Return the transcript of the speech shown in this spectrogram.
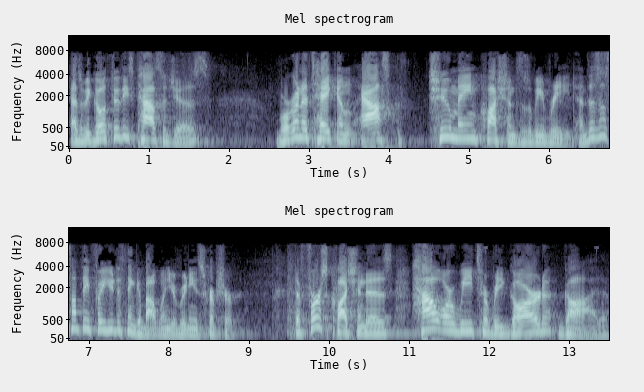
As we go through these passages, we're going to take and ask two main questions as we read. And this is something for you to think about when you're reading Scripture. The first question is How are we to regard God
